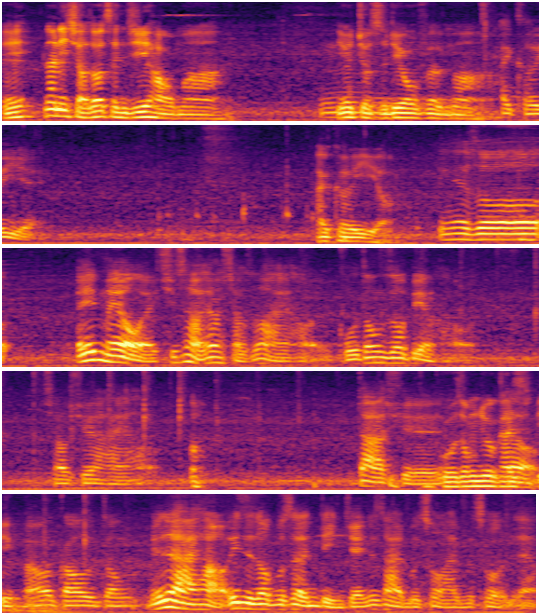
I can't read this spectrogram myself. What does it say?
哎、欸，那你小时候成绩好吗？嗯、你有九十六分吗？还可以耶，还可以哦、喔。应该说，哎、欸，没有哎，其实好像小时候还好，国中之后变好了，小学还好哦，大学国中就开始变好，然后高中其实还好，一直都不是很顶尖，就是还不错，还不错这样。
